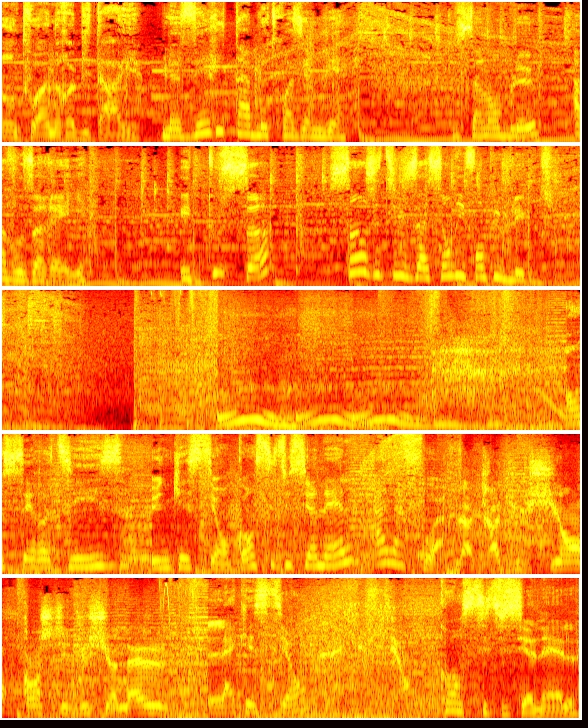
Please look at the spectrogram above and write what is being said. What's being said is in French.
Antoine Robitaille. Le véritable troisième lien. Le Salon Bleu à vos oreilles. Et tout ça sans utilisation des fonds publics. On s'érotise une question constitutionnelle à la fois. La traduction constitutionnelle. La question constitutionnelle.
